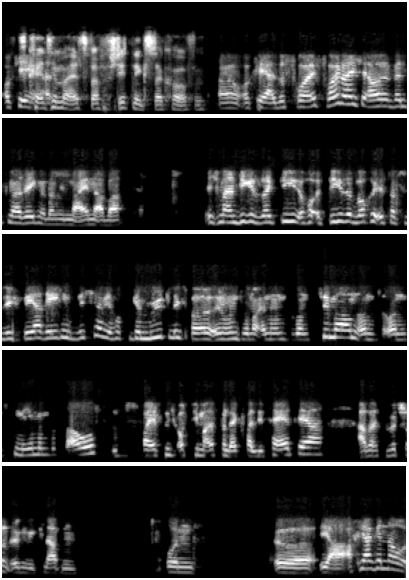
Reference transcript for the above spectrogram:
Okay, Das könnte man als versteht nichts verkaufen. äh, okay, also freut, freut euch, wenn es mal regnet, dann nein, aber ich meine, wie gesagt, die, diese Woche ist natürlich sehr regensicher. Wir hocken gemütlich in, unseren, in unseren Zimmern und, und nehmen das auf. Das war jetzt nicht optimal von der Qualität her, aber es wird schon irgendwie klappen. Und äh, ja, ach ja, genau,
